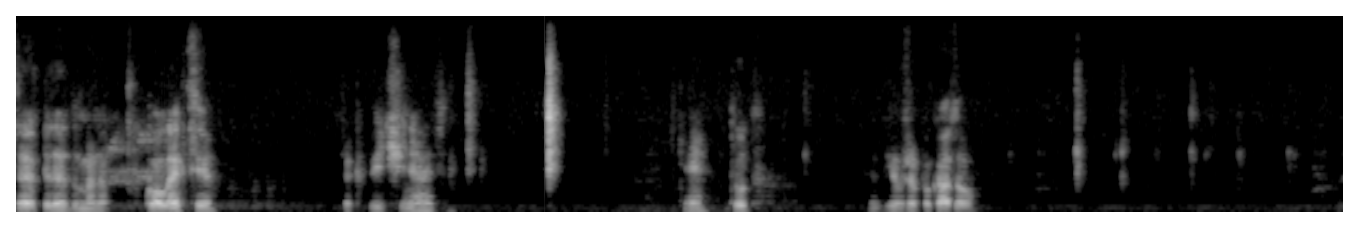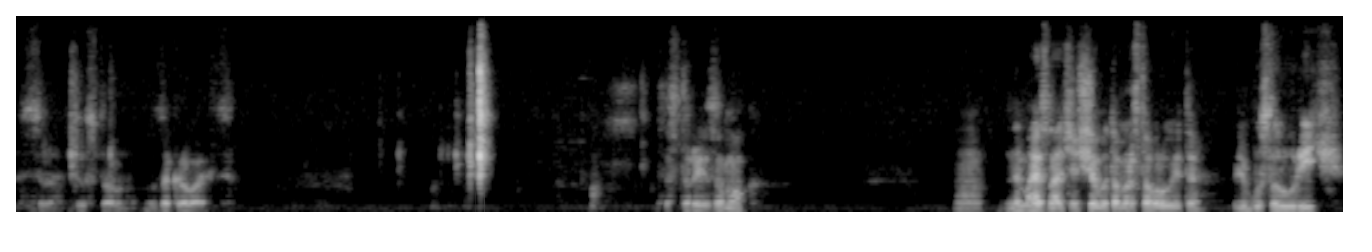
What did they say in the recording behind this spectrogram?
Це піде до мене в колекцію. Так відчиняється. І тут, як я вже показував, сюди, в цю сторону закривається. Це старий замок. От. Немає значення, що ви там реставруєте, любу стару річ,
